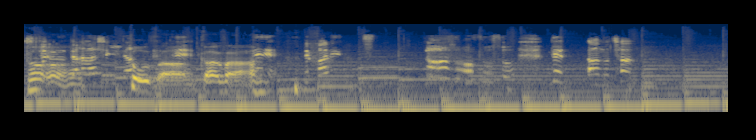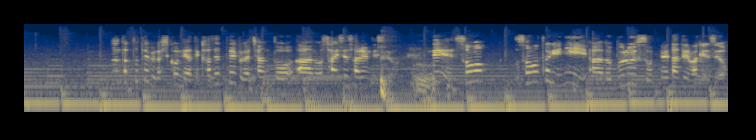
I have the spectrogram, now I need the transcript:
生きてるって話になってて。ででマネそうそうそうそう。であのちゃんカセットテープが仕込んであってカセットテープがちゃんとあの再生されるんですよ。うん。でそのその時にあのブルースを決め立てるわけですよ。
